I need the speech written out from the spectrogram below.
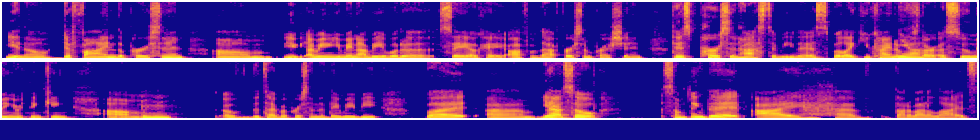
you know, define the person. Um, you, I mean, you may not be able to say, okay, off of that first impression, this person has to be this, but like you kind of yeah. start assuming or thinking um, mm-hmm. of the type of person that they may be. But um, yeah, so something that I have thought about a lot is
